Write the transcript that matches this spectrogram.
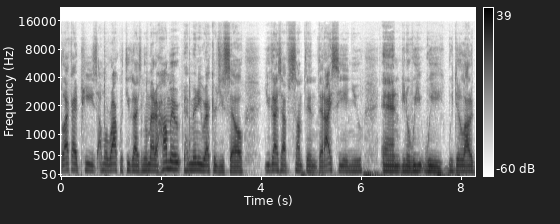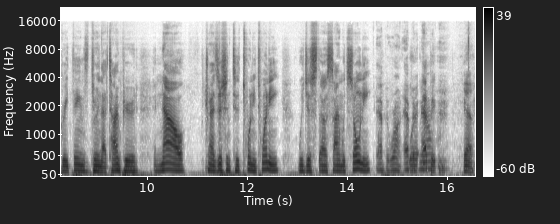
"Black Eyed Peas, I'm gonna rock with you guys, no matter how many how many records you sell. You guys have something that I see in you." And you know, we we we did a lot of great things during that time period. And now, transition to 2020, we just uh, signed with Sony. Epic. We're on Epic We're now. Epic. Yeah.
